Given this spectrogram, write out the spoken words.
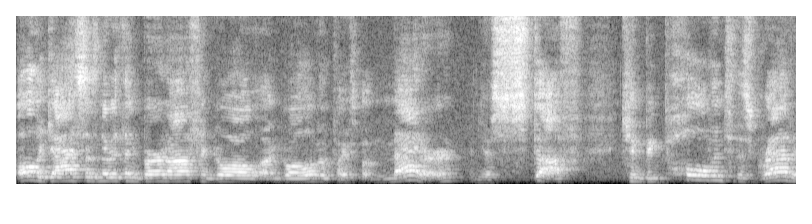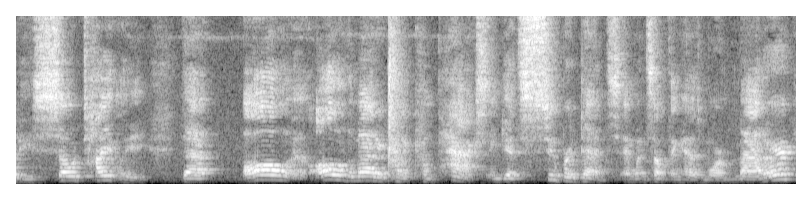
all the gases and everything burn off and go all, uh, go all over the place, but matter, stuff, can be pulled into this gravity so tightly that all, all of the matter kind of compacts and gets super dense. And when something has more matter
